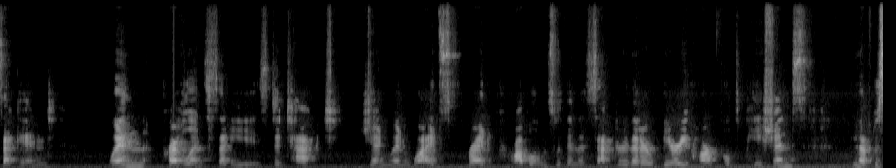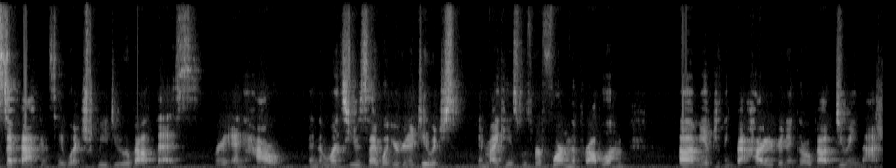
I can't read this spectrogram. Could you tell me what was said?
second when prevalence studies detect genuine widespread problems within the sector that are very harmful to patients, you have to step back and say, what should we do about this? Right. And how, and then once you decide what you're going to do, which in my case was reform the problem, um, you have to think about how you're going to go about doing that.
